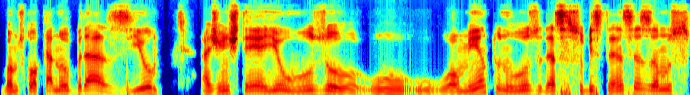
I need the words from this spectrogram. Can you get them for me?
vamos colocar no Brasil, a gente tem aí o uso, o, o, aumento no uso dessas substâncias, vamos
